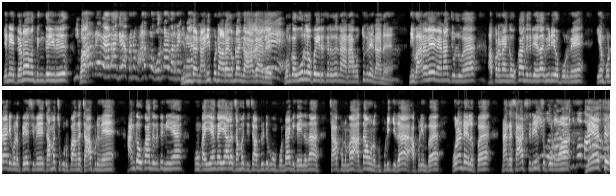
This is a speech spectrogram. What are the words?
என்னைய தினம் வந்து இங்க இரு. இந்த நடிப்பு நாடகம்லாம் இங்க ஆகாது. உங்க ஊர்ல போய் இருக்கிறது நான் நான் ஒத்துக்கிறேன் நானு. நீ வரவே வேணாம்னு சொல்லுவ. அப்புறம் நான் இங்க உட்காந்துக்கிட்டு ஏதாவது வீடியோ போடுவேன். என் பொண்டாட்டி கூட பேசுவேன். சமைச்சு கொடுப்பாங்க சாப்பிடுவேன். அங்க உட்காந்துக்கிட்டு நீ உன் கை என் கையால சமைச்சு சாப்பிட்டுட்டு உன் பொண்டாட்டி கையில தான் சாப்பிடணுமா? அதான் உனக்கு பிடிக்குதா? அப்படிம்ப உரண்டை எழுப்ப நாங்க ஷார்ட்ஸ் ரீல்ஸ் போடுவோம். நேத்து-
